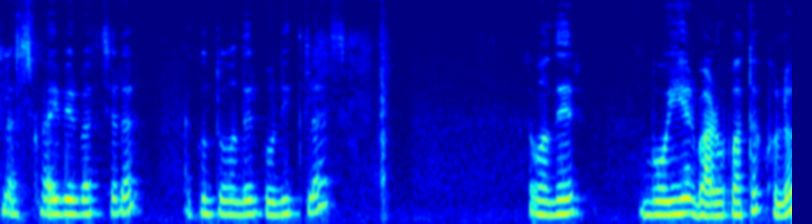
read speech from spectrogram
ক্লাস ফাইভের বাচ্চারা। এখন তোমাদের গণিত ক্লাস তোমাদের বইয়ের বারো পাতা খোলো।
